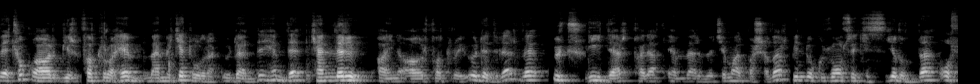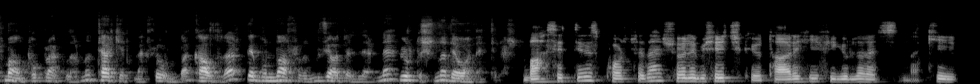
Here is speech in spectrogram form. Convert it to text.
Ve çok ağır bir fatura hem memleket olarak ödendi hem de kendileri aynı ağır faturayı ödediler ve 3 lider Talat Enver ve Cemal Paşalar 1918 yılında Osmanlı topraklarını terk etmek zorunda kaldılar ve bundan sonra mücadelelerine yurt dışında devam ettiler. Bahsettiğiniz portreden şöyle bir şey çıkıyor. Tarihi figürler açısından ki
